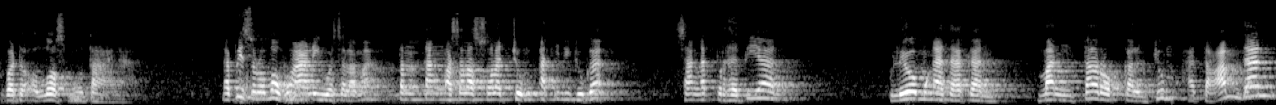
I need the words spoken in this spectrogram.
kepada Allah SWT. Nabi Shallallahu Alaihi Wasallam tentang masalah sholat Jumat ini juga sangat perhatian. Beliau mengatakan, "Man tarokal Jumat amdan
